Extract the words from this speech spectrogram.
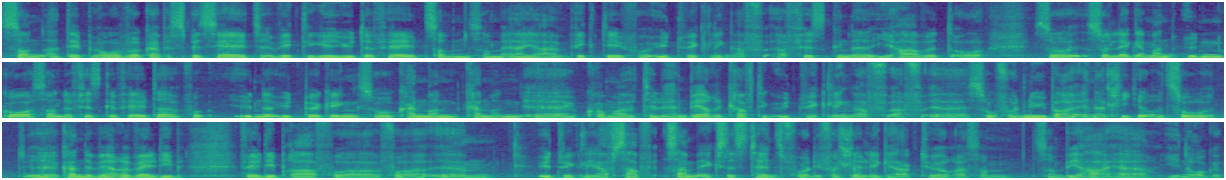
sånn at det påvirker spesielt viktige gytefelt, som, som, er ja viktig for utvikling av, av fiskene i havet. og så, så, lenge man unngår sånne fiskefelter for, under utbygging, så kan man, kan man uh, komme til en bærekraftig utvikling av, av uh, så fornybar energi. Og så uh, kan det være veldig, veldig bra for, for um, utvikling av sameksistens for de forskjellige aktører som, som vi har her i Norge.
